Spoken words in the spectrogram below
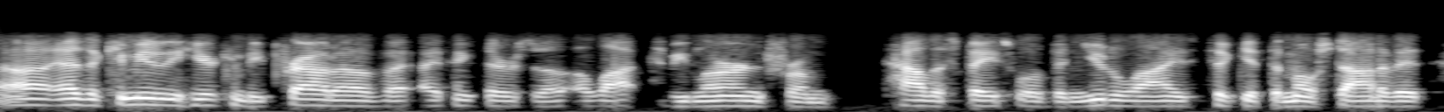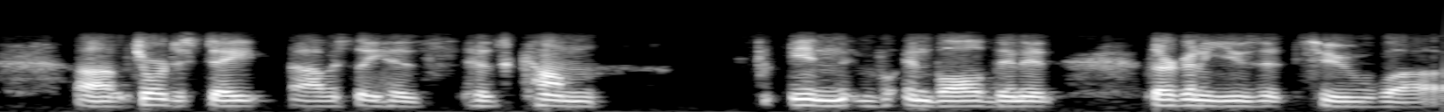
uh, as a community here, can be proud of. I, I think there's a, a lot to be learned from how the space will have been utilized to get the most out of it. Um, Georgia State obviously has has come in involved in it. They're going to use it to, uh,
